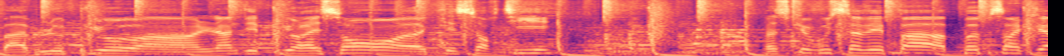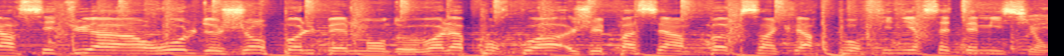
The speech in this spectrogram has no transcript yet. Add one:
bah, le plus hein, l'un des plus récents euh, qui est sorti. Parce que vous savez pas, Bob Sinclair c'est dû à un rôle de Jean-Paul Belmondo. Voilà pourquoi je vais passer un Bob Sinclair pour finir cette émission.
